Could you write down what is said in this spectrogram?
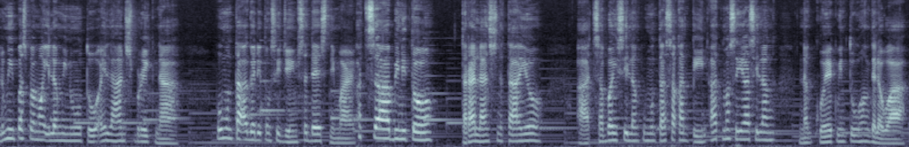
Lumipas pa mga ilang minuto ay lunch break na. Pumunta agad itong si James sa desk ni Mark at sabi nito, tara lunch na tayo. At sabay silang pumunta sa kantin at masaya silang nagkwekwentuhang dalawa.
